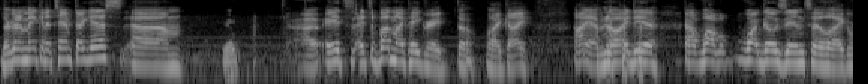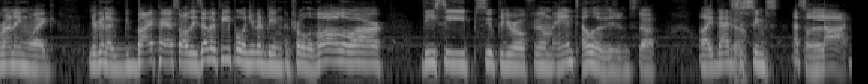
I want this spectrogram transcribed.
they're gonna make an attempt, I guess. Um, Yep. uh, it's it's above my pay grade though. Like I, I have no idea uh, what what goes into like running. Like you're gonna bypass all these other people, and you're gonna be in control of all of our DC superhero film and television stuff. Like that Yeah. just seems that's a lot.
